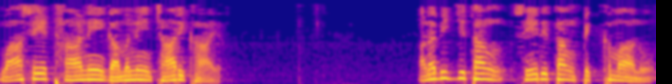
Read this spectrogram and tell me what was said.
වාසේ ථානේ ගමනේ චාරිකාය අනබිජ්ජිතං සේරිතං පෙක්ඛමානෝ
